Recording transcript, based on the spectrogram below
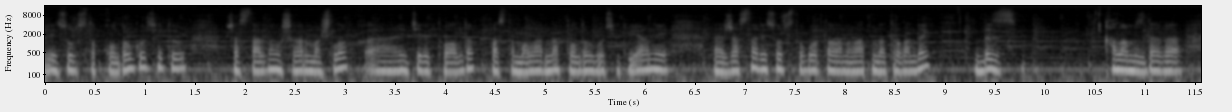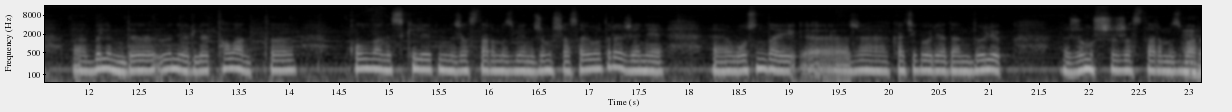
ресурстық қолдау көрсету жастардың шығармашылық ә, интеллектуалдық бастамаларына қолдау көрсету. Яғни ә, жастар ресурстық орталығының атында тұрғандай біз қаламыздағы ә, білімді өнерлі талантты қолынан іс келетін жастарымызбен жұмыс жасай отыра және осындай жаңа категориядан бөлек жұмысшы жастарымыз бар.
